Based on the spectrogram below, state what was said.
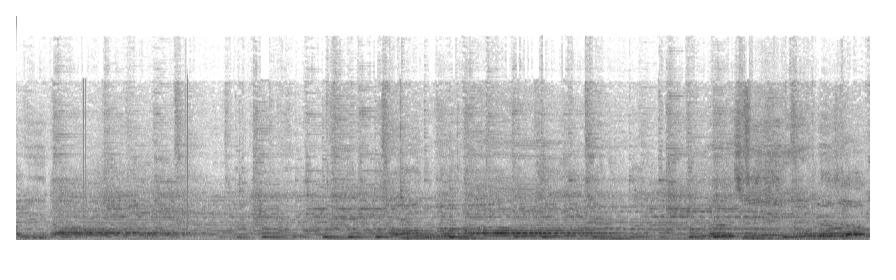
পারি না তুলেছি ভুলে যাব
